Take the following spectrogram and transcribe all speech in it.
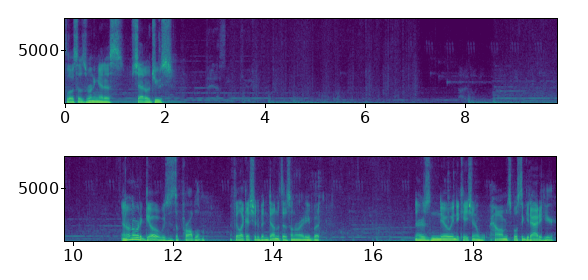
Close. I was running out of shadow juice. I don't know where to go, which is the problem. I feel like I should have been done with this one already, but there's no indication of how I'm supposed to get out of here.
